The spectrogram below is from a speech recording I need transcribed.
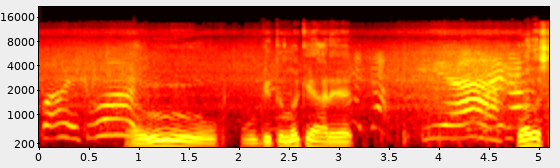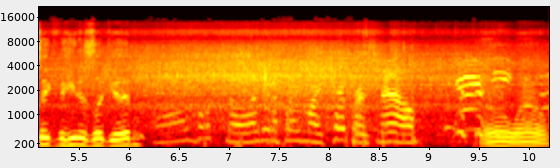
Blonde. Oh, we'll get to look at it. Yeah. Well, the steak fajitas look good. I hope so. I gotta find my peppers now. Oh, wow.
